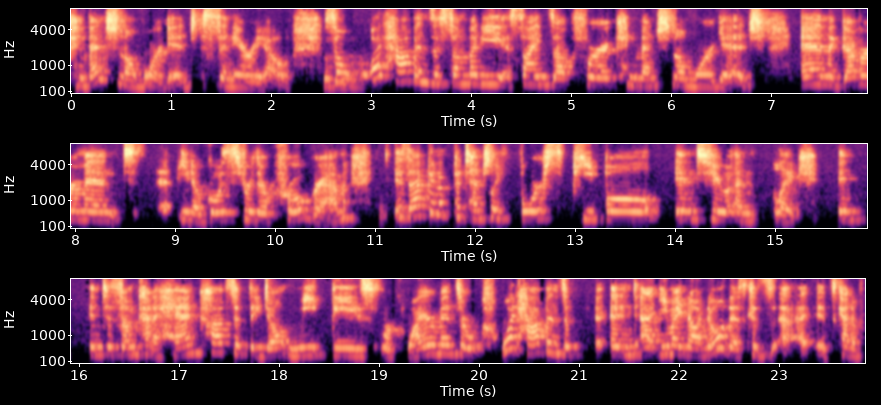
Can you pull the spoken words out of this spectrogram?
conventional mortgage scenario. So, Mhm. what happens if somebody signs up for a conventional mortgage and the government, you know, goes through their program? Is that going to potentially force people into an like in, into some kind of handcuffs if they don't meet these requirements, or what happens if? And uh, you might not know this because uh, it's kind of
